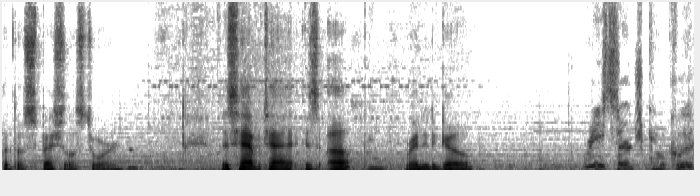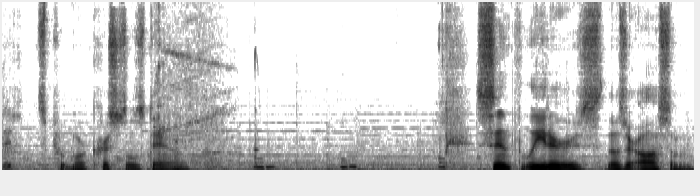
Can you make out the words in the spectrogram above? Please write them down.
Put those specialists to work. This habitat is up, ready to go. Research concluded. Let's put more crystals down. Synth leaders, those are awesome.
